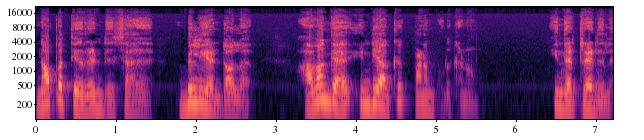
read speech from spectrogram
நாற்பத்தி ரெண்டு ச பில்லியன் டாலர். அவங்க இந்தியாவுக்கு பணம் கொடுக்கணும் இந்த ட்ரேடில்.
